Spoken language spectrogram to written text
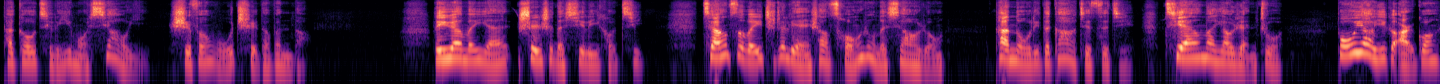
他勾起了一抹笑意，十分无耻的问道。凌渊闻言，深深的吸了一口气。强子维持着脸上从容的笑容，他努力的告诫自己，千万要忍住，不要一个耳光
